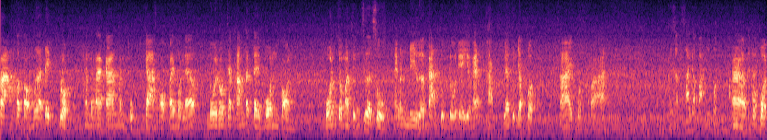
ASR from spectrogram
กลางก็ต่อเมื่อได้ปลดพันธนาการมันทุกอย่างออกไปหมดแล้ว โดยเราจะทำตั้งแต่บนก่อน บนจนมาถึงเสื้อสูบให้มันมีเหลือก้านสูบโดเดย์อย่างนั้นครับแล้วถึงจะปลดซ้ายปลดขวา ซ้ายกับขวาที่บนอ่าปลด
